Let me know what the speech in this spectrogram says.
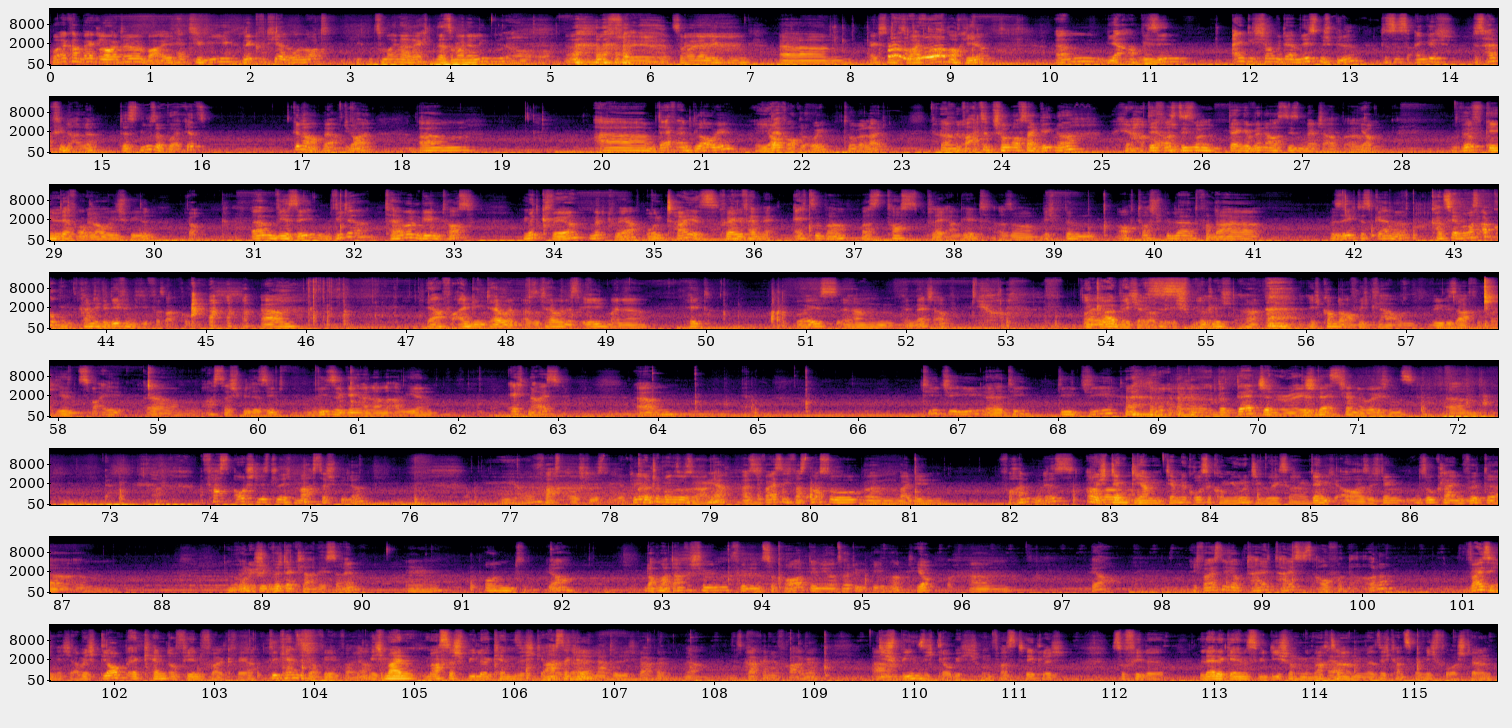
Welcome back, Leute, bei Head TV, Liquid hier Not. Zu meiner rechten, äh, zu meiner linken. Ja. zu meiner linken. Ähm, Extra ist auch noch hier. Ähm, ja, wir sind eigentlich schon wieder im nächsten Spiel. Das ist eigentlich das Halbfinale des Loser Brackets. Genau, ja, Ja. weil. Ähm, ähm, Death and Glory, Ja. Death or Glory, tut mir leid, ähm, wartet schon auf seinen Gegner. ja Der aus diesem, Fall. der Gewinner aus diesem Matchup ähm, Ja. Wird Auf gegen Death or. Glory spielen. Ja. Ähm, wir sehen wieder Terran gegen Toss Mit Quer mit Quer. und Thais. Quer gefällt mir echt super, was Toss-Play angeht. Also ich bin auch Toss-Spieler, von daher sehe ich das gerne. Kannst du ja mal was abgucken. Kann ich mir definitiv was abgucken. ähm, ja, vor allem gegen Terran. Also Terran ist eh meine Hate-Race ähm, im Matchup. Weil Egal welcher es Rasse ist ich spiele. Wirklich, äh, ich komme darauf nicht klar. Und wie gesagt, wenn man hier zwei ähm, Master-Spiele sieht, wie sie gegeneinander agieren, echt nice. Ähm, TGE, äh, TDG, Äh, The Dead The Generation. Dead Generations, ähm, fast ausschließlich Master-Spiele. Ja. Fast ausschließlich, okay? Könnte man so sagen. Ja, also ich weiß nicht, was noch so ähm, bei denen vorhanden ist. Oh, ich denke, die haben, die haben eine große Community, würde ich sagen. Denke ich auch. Also ich denke, so klein wird der, ähm, wird, wird der klar nicht sein. Mhm. Und ja, nochmal Dankeschön für den Support, den ihr uns heute gegeben habt. Ja. Ähm, ja. Ich weiß nicht, ob Thais, Thais ist auch von da, oder? Weiß ich nicht, aber ich glaube, er kennt auf jeden Fall Quer. Die kennen sich auf jeden Fall, ja? Ich meine, Masterspieler kennen sich generell. Master kennen natürlich, gar kein, ja, ist gar keine Frage. Die Ähm, spielen sich, glaube ich, schon fast täglich. So viele Ladder Games, wie die schon gemacht Ja. haben. Also ich kann es mir nicht vorstellen,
